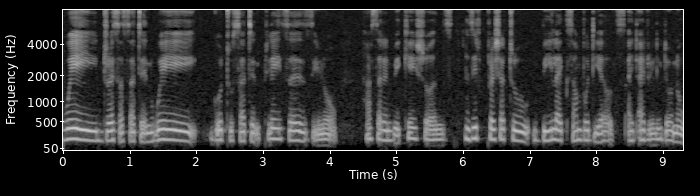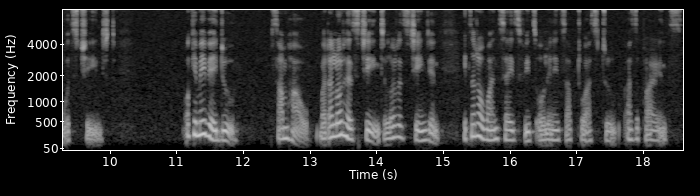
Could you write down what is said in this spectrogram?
way, dress a certain way, go to certain places, you know, have certain vacations? Is it pressure to be like somebody else? I, I really don't know what's changed. Okay, maybe I do somehow, but a lot has changed. A lot has changed, and it's not a one size fits all, and it's up to us to, as the parents,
